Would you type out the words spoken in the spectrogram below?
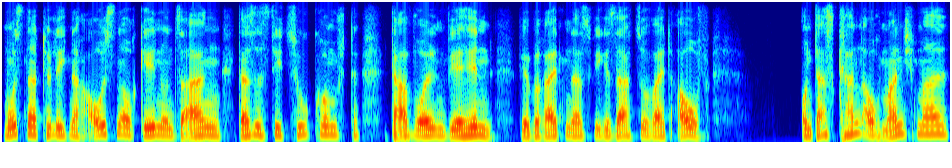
muss natürlich nach außen auch gehen und sagen, das ist die Zukunft, da wollen wir hin. Wir bereiten das, wie gesagt, so weit auf. Und das kann auch manchmal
